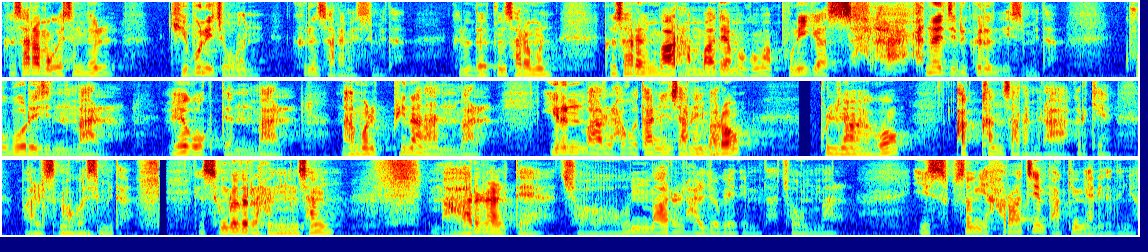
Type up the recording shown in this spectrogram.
그 사람하고 있으면 늘 기분이 좋은 그런 사람이 있습니다. 그런데 어떤 사람은 그 사람이 말 한마디 하면 막 분위기가 살아내지는 그런 게 있습니다. 구부러진 말, 왜곡된 말, 남을 비난하는 말, 이런 말을 하고 다니는 사람이 바로 불량하고 악한 사람이라 그렇게 말씀하고 있습니다. 성도들은 항상 말을 할 때 좋은 말을 하려고 해야 됩니다. 좋은 말. 이 습성이 하루아침에 바뀌는 게 아니거든요.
